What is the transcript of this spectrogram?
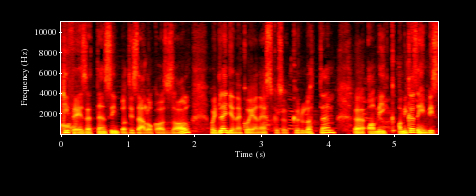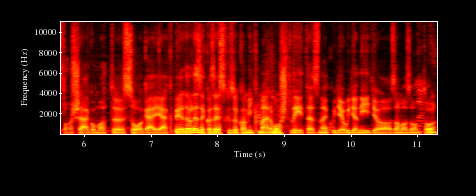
kifejezetten szimpatizálok azzal, hogy legyenek olyan eszközök körülöttem, amik, amik az én biztonságomat szolgálják. Például ezek az eszközök, amik már most léteznek, ugye ugyanígy az Amazontól,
